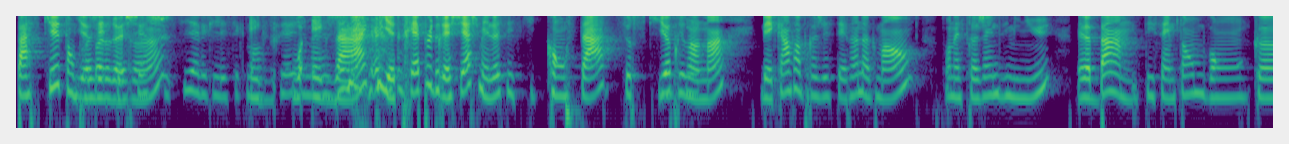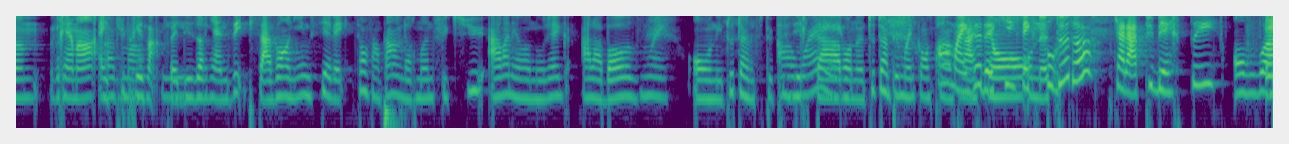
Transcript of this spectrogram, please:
Parce que ton Il y a pas de recherche aussi avec le cycle Ex- menstruel, ouais, exact. Il y a très peu de recherches, mais là, c'est ce qu'ils constatent sur ce qu'il y a Ok. présentement. Ben, quand ton progestérone augmente, ton estrogène diminue, ben là, bam, tes symptômes vont comme vraiment être plus présents. Tu vas être désorganisé. Puis ça va en lien aussi avec, tu sais, on s'entend, l'hormone fluctue. Avant d'être dans nos règles, à la base, Ouais. on est tout un petit peu plus Ah ouais. irritable, on a tout un peu moins de Oh concentration. my god, OK. Fait que c'est pour tout- ça qu'à la puberté, on voit, on voit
